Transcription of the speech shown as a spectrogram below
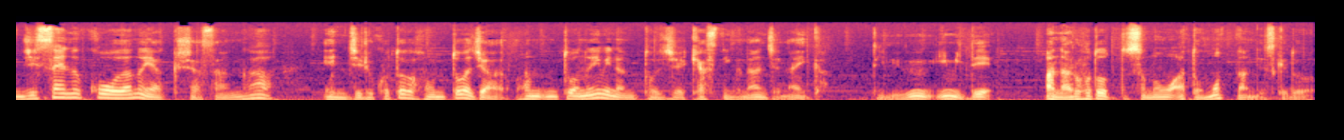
実際のコーダの役者さんが演じることが本当は、じゃあ、本当の意味での当事者キャスティングなんじゃないかっていう意味で、あ、なるほどってその後思ったんですけど、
